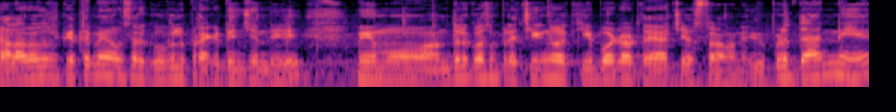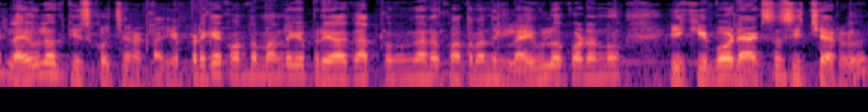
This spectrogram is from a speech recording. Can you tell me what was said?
చాలా రోజుల క్రితమే ఒకసారి గూగుల్ ప్రకటించింది. మేము అందుల కోసం ప్రత్యేకంగా కీబోర్డ్ తయారు చేస్తున్నామని. ఇప్పుడు దాన్ని లైవ్లోకి తీసుకొచ్చారట. ఇప్పటికే కొంతమందికి ప్రయోగాత్మకంగాను కొంతమందికి లైవ్లో కూడాను ఈ కీబోర్డ్ యాక్సెస్ ఇచ్చారు.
